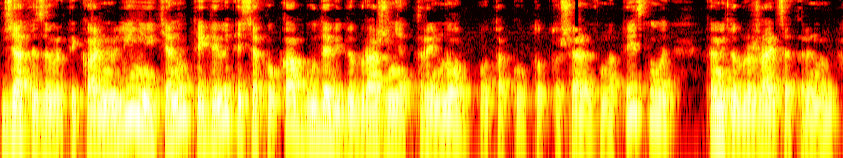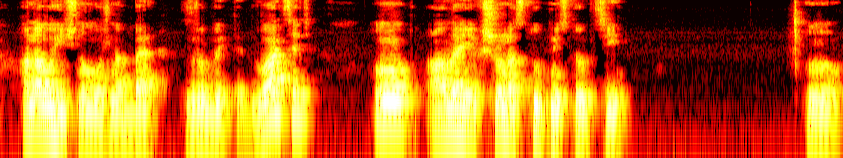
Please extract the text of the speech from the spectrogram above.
взяти за вертикальну лінію тягнути і дивитися, поки буде відображення 3.0. Отако. Тобто ще раз натиснули, там відображається 3.0. Аналогічно можна B зробити 20. От, але якщо наступні стовпці О,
